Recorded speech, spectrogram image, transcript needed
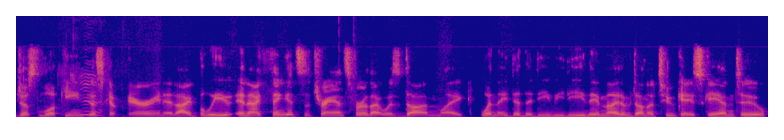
Just looking, Yeah. just comparing it, I believe, and I think it's the transfer that was done like when they did the DVD. They might have done a 2K scan too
